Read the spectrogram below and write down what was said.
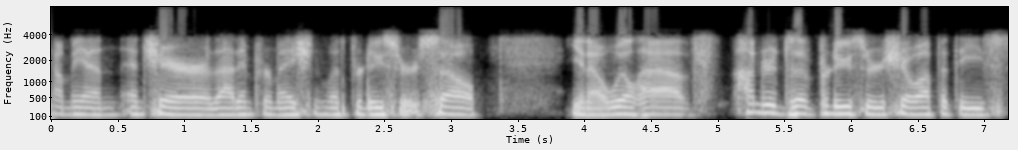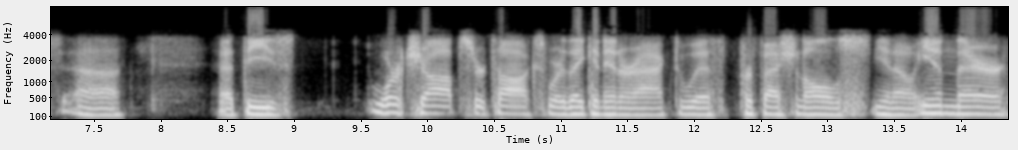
come in and share that information with producers. So, you know, we'll have hundreds of producers show up at these uh, at these workshops or talks where they can interact with professionals, you know, in their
